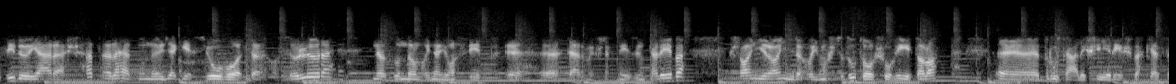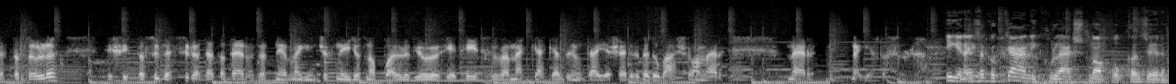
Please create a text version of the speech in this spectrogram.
az időjárás, hát lehet mondani, hogy egész jó volt a szőlőre, én azt gondolom, hogy nagyon szép termésnek nézünk elébe, és annyira, annyira, hogy most az utolsó hét alatt brutális érésbe kezdett a szőlő, és itt a szület, születet a tervezetnél megint csak 4-5 nappal előbb jövő hét hétfőben meg kell kezdenünk teljes erőbedobással, mert, mert megért a szőlő. Igen, megért. ezek a kánikulás napok azért,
